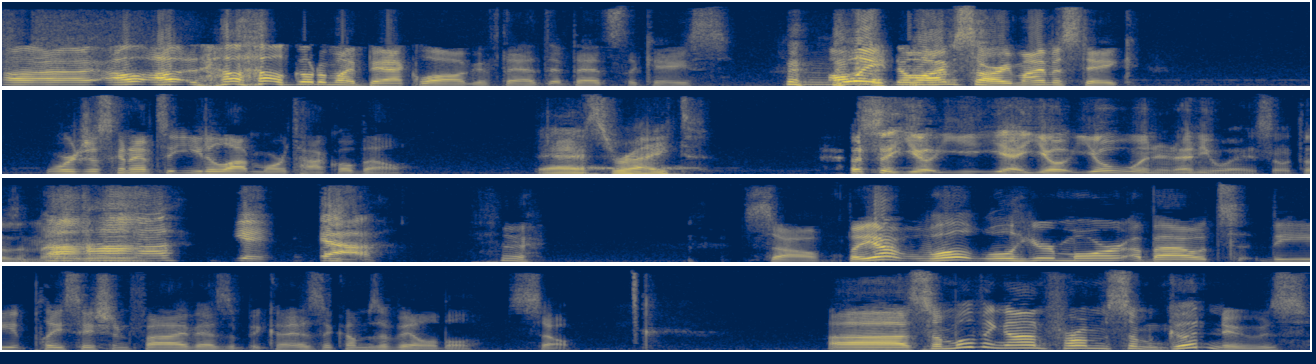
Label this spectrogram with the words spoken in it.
I'll, I'll I'll go to my backlog if that if that's the case. oh wait, no, I'm sorry, my mistake. We're just gonna have to eat a lot more Taco Bell. That's right. Let's say, you, yeah, you'll you'll win it anyway, so it doesn't matter. Uh-huh. Yeah. Yeah. So, but yeah, we'll we'll hear more about the PlayStation 5 as it beca- as it comes available. So, uh, so moving on from some good news.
